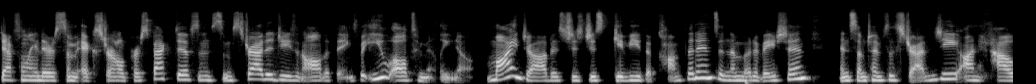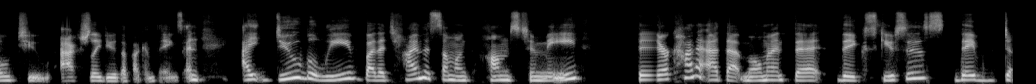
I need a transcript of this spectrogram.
Definitely, there's some external perspectives and some strategies and all the things, but you ultimately know. My job is just just give you the confidence and the motivation and sometimes the strategy on how to actually do the fucking things. And I do believe by the time that someone comes to me, they're kind of at that moment that the excuses, they've d-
